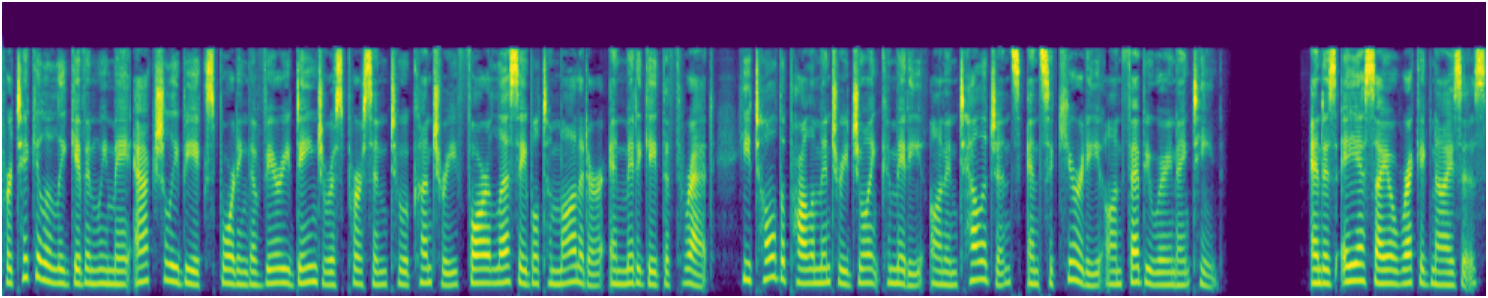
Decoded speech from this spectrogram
Particularly given we may actually be exporting a very dangerous person to a country far less able to monitor and mitigate the threat, he told the Parliamentary Joint Committee on Intelligence and Security on February 19 and as ASIO recognizes,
